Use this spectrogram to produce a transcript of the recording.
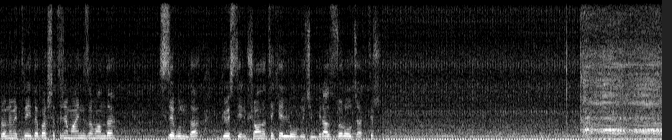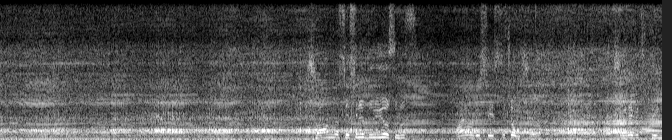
kronometreyi de başlatacağım aynı zamanda. Size bunu da göstereyim. Şu anda tek elle olduğu için biraz zor olacaktır. Sesini duyuyorsunuz. Bayağı bir sesli çalışıyor. Şöyle bir tutayım.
